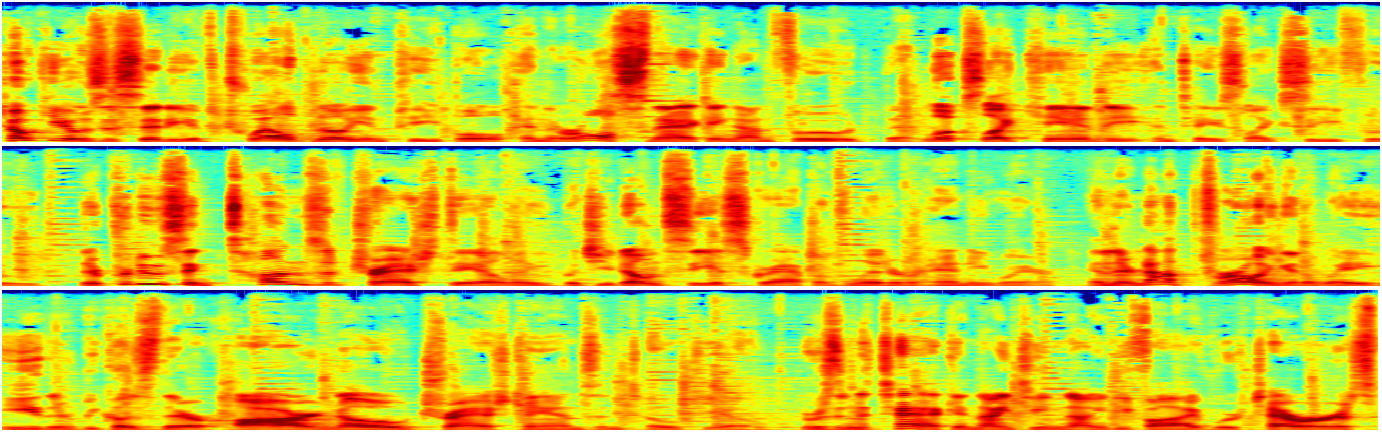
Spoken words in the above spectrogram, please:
Tokyo's a city of 12 million people, and they're all snacking on food that looks like candy and tastes like seafood. They're producing tons of trash daily, but you don't see a scrap of litter anywhere. And they're not throwing it away either because there are no trash cans in Tokyo. There was an attack in 1995 where terrorists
